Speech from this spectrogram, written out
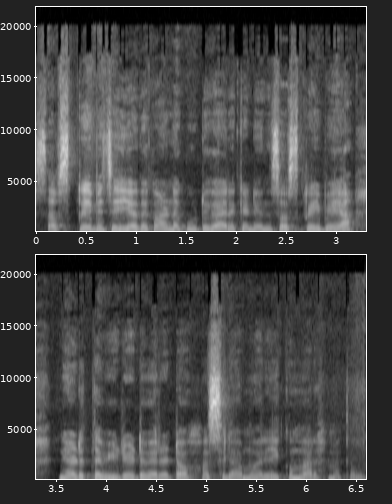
സബ്സ്ക്രൈബ് ചെയ്യാതെ കാണുന്ന കൂട്ടുകാരൊക്കെ ഉണ്ടെങ്കിൽ ഒന്ന് സബ്സ്ക്രൈബ് ചെയ്യുക. ഇനി അടുത്ത വീഡിയോ ആയിട്ട് വരട്ടോ അസ്സാം വലൈക്കും വരഹമത്തുള്ള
